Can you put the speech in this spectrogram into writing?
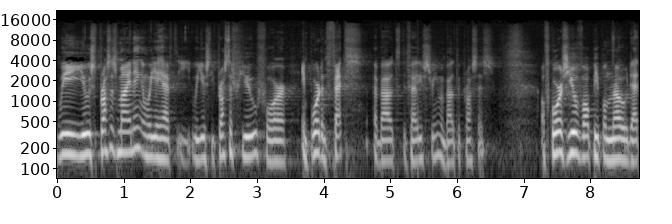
we use process mining and we, have the, we use the process view for important facts about the value stream, about the process. Of course, you of all people know that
